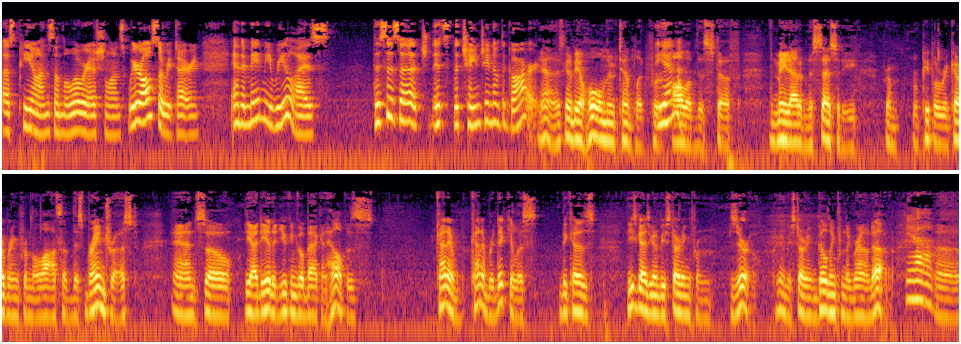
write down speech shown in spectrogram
us peons on the lower echelons, we're also retiring, and it made me realize this is a, it's the changing of the guard. Yeah, there's going to be a whole new template for Yeah. all of this stuff made out of necessity from, from people recovering from the loss of this brain trust. And so the idea that you can go back and help is kind of kind of ridiculous because these guys are going to be starting from zero. They're going to be starting building from the ground up. Yeah. Uh,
